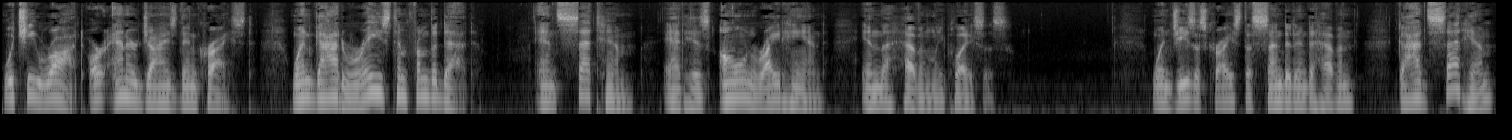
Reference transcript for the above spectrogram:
which he wrought or energized in Christ, when God raised him from the dead, and set him at his own right hand in the heavenly places. When Jesus Christ ascended into heaven, God set him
